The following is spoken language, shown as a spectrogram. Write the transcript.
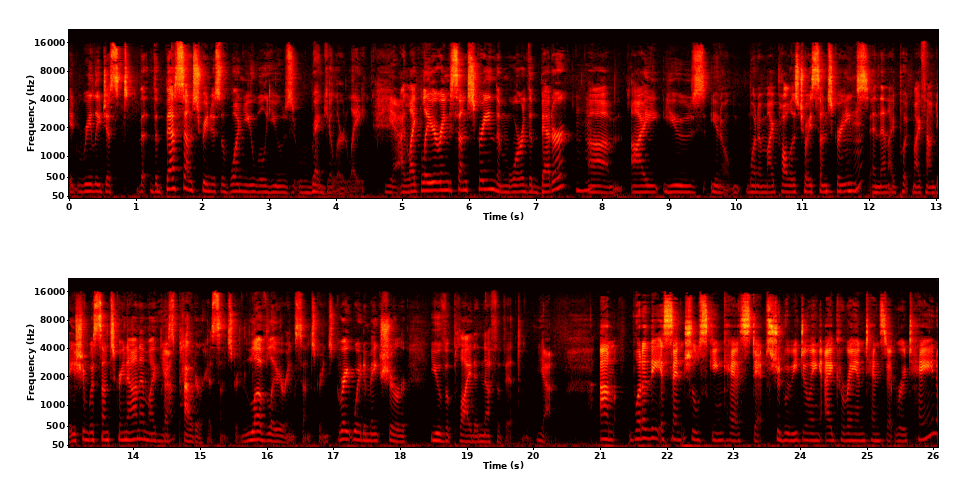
It really just the, the best sunscreen is the one you will use regularly. Yeah. I like layering sunscreen. The more, the better. Mm-hmm. Um, I use, you know, one of my Paula's Choice sunscreens, and then I put my foundation with sunscreen on, and my pressed powder has sunscreen. Love layering sunscreens. Great way to make sure you've applied enough of it. Yeah. Um, what are the essential skincare steps? Should we be doing a Korean 10 step routine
